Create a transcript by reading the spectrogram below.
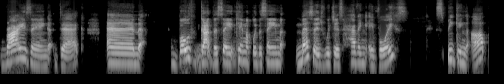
rising deck and both got the same came up with the same message which is having a voice speaking up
